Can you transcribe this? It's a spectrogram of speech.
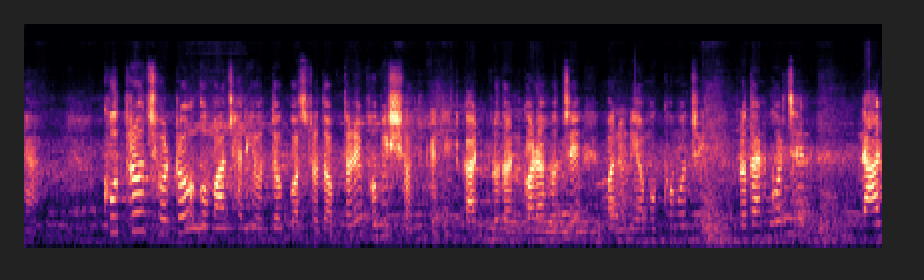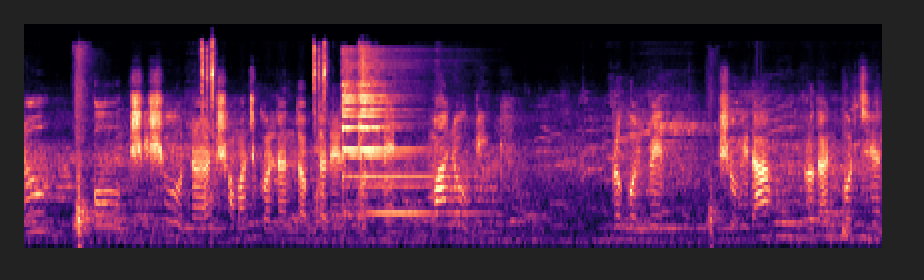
হ্যাঁ ক্ষুদ্র, ছোট ও মাঝারি উদ্যোগ বস্ত্র দপ্তরে ভবিষ্যৎ ক্রেডিট কার্ড প্রদান করা হচ্ছে। মাননীয় মুখ্যমন্ত্রী প্রদান করছেন। নারু ও শিশু উন্নয়ন সমাজ কল্যাণ দপ্তরের অধীনে মানবিক প্রকল্পের সুবিধা প্রদান করছেন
